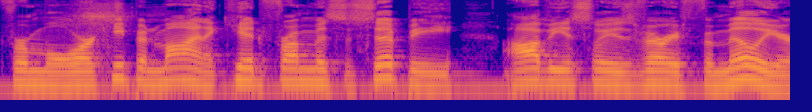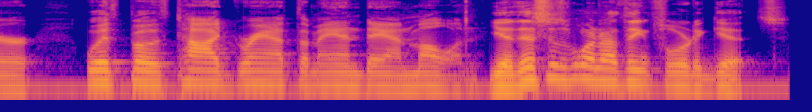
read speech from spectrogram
for Moore. Keep in mind, a kid from Mississippi obviously is very familiar with both Todd Grantham and Dan Mullen. Yeah, this is one I think Florida gets.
